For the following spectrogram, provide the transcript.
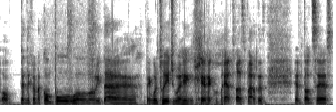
o pendejo en la compu o ahorita tengo el Switch, güey, que me acompaña a todas partes. Entonces,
